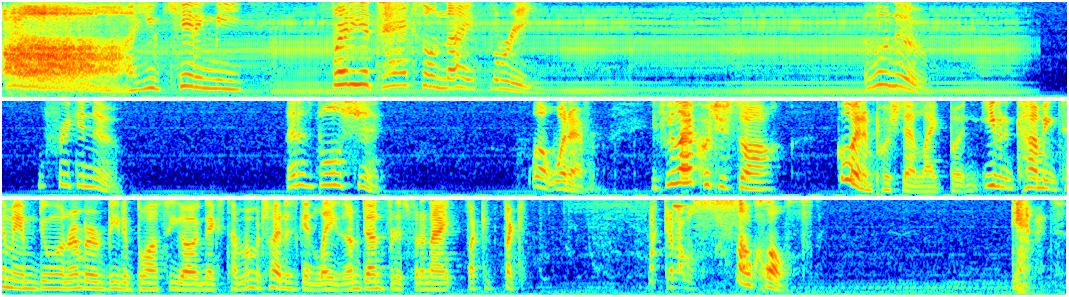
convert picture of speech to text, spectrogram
Ah, are you kidding me? Freddy attacks on night three. Who knew? Who freaking knew? That is bullshit. Well, whatever. If you like what you saw, go ahead and push that like button. Even comment tell me I'm doing. Remember to be the bossy dog next time. I'm gonna try this again lazy. I'm done for this for the night. Fucking, fucking, fucking, I was so close. Damn it.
